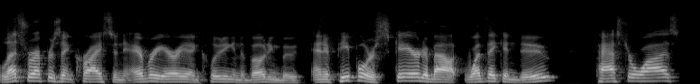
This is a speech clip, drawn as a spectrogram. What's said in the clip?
Let's represent Christ in every area, including in the voting booth. And if people are scared about what they can do, pastor wise,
